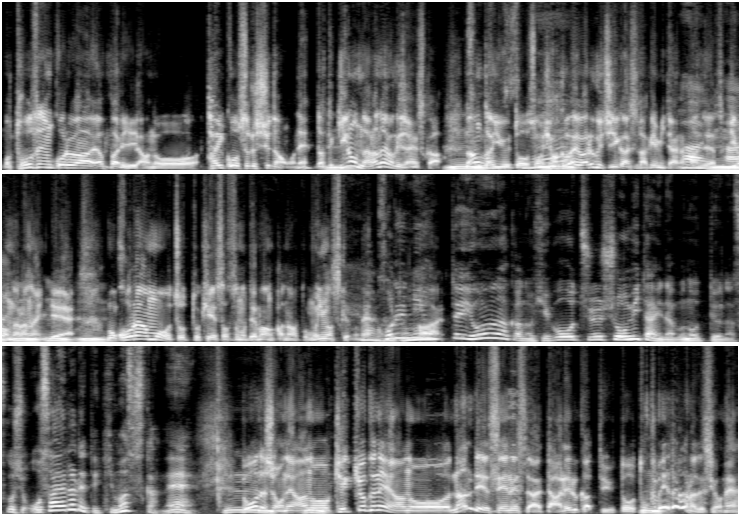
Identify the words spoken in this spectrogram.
もう当然これはやっぱりあの対抗する手段をねだって議論にならないわけじゃないですか、うん、なんか言うとその100倍悪口言い返すだけみたいな感じで議論にならないんで、もうこれはもうちょっと警察の出番かなと思いますけどね。これによって世の中の誹謗中傷みたいなものっていうのは少し抑えられてきますかね？どうでしょうね。あの、結局ねあのなんで SNS でああやって荒れるかっていうと匿名だからですよね。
